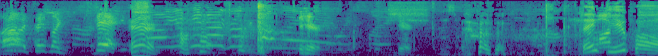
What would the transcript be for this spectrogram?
oh, it tastes like shit. Here. Here. Here. Thank you, Paul.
